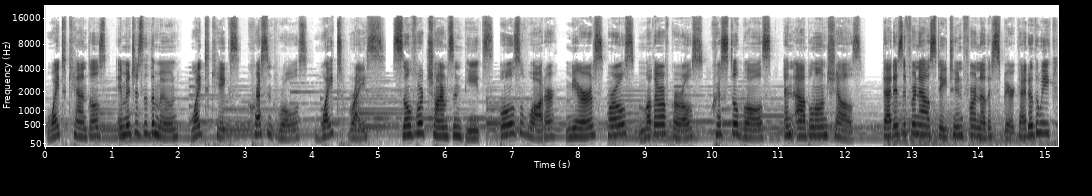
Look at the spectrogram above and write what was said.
white candles, images of the moon, white cakes, crescent rolls, white rice, silver charms and beads, bowls of water, mirrors, pearls, mother of pearls, crystal balls, and abalone shells. That is it for now. Stay tuned for another Spirit Guide of the Week.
